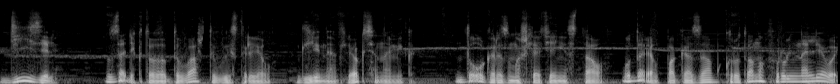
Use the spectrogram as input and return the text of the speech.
«Дизель!» Сзади кто-то дважды выстрелил. Длинный отвлекся на миг. Долго размышлять я не стал. Ударил по газам, крутанув руль налево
